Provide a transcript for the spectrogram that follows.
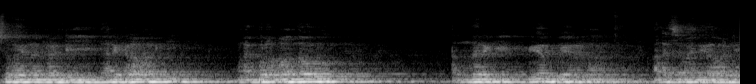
శుభైనటువంటి ఈ కార్యక్రమానికి మన కుల బంధువులు అందరికీ పేరు పేరున ఆలస్యమైంది కాబట్టి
